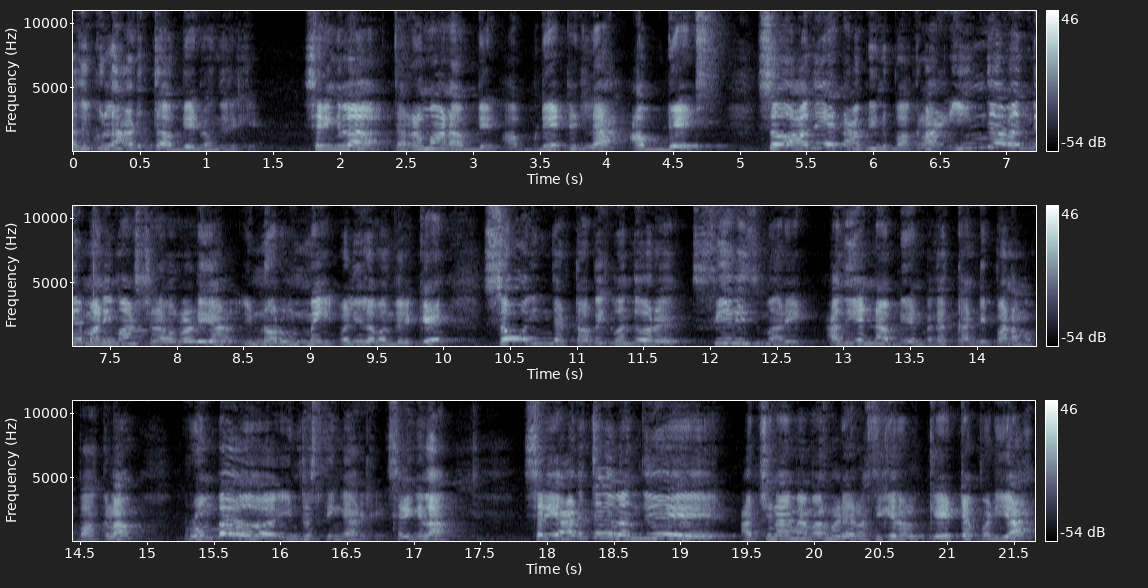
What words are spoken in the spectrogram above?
அதுக்குள்ளே அடுத்த அப்டேட் வந்திருக்கு. சரிங்களா? தரமான அப்டேட் அப்டேட் இல்லை அப்டேட்ஸ் ஸோ அது என்ன அப்படின்னு பார்க்கலாம். இங்கே வந்து மணி மாஸ்டர் அவர்களுடைய இன்னொரு உண்மை வழியில் வந்திருக்கு. ஸோ இந்த டாபிக் வந்து ஒரு சீரிஸ் மாதிரி. அது என்ன அப்படி என்பதை கண்டிப்பாக நம்ம பார்க்கலாம். ரொம்ப இன்ட்ரெஸ்டிங்காக இருக்குது சரிங்களா? சரி அடுத்தது வந்து அர்ச்சனா மேம் அவர்களுடைய ரசிகர்கள் கேட்டபடியாக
